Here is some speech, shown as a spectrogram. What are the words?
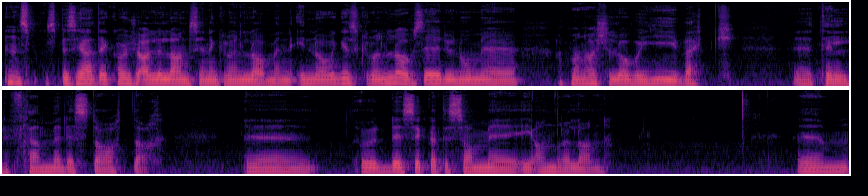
spesielt Jeg kan jo ikke alle land sine grunnlov, men i Norges grunnlov så er det jo noe med at man har ikke lov å gi vekk eh, til fremmede stater. Eh, og det er sikkert det samme i andre land. Um,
